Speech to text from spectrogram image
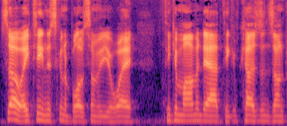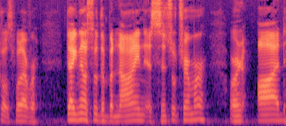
So, 18, this is going to blow some of you away. Think of mom and dad, think of cousins, uncles, whatever. Diagnosed with a benign essential tremor or an odd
